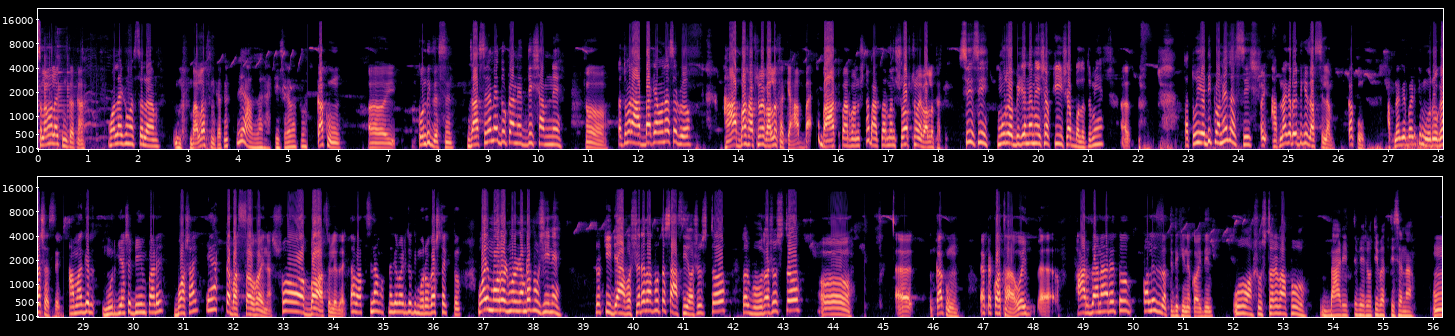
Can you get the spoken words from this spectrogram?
আসসালামু আলাইকুম কাকা। ওয়ালাইকুম আসসালাম। ভালো আছেন কাকা? এ আল্লাহ রাখিস রে বাপু। কাকু ওই, কোন দিক যাচ্ছেন? যাচ্ছিলাম এই দোকানের দিক সামনে। ও। তা তোমার আব্বা কেমন আছে ব্রো হ্যাঁ আব্বা সবসময় ভালো থাকে। আব্বা বাট পার মানুষ না বাট পার মানুষ সবসময় ভালো থাকে। সি সি মুরব্বীর নামে এসব কি সব বলো তুমি? তা তুই এদিক কোনে যাচ্ছিস? ওই আপনাদের ওইদিকে যাচ্ছিলাম। কাকু আপনাদের বাড়ি কি মুরো ঘাস আছে? আমাদের মুরগি আসে ডিম পাড়ে বসায় একটা বাচ্চাও হয় না সব বা চলে যায়। তা ভাবছিলাম আপনাদের বাড়ি যদি মোরো ঘাস থাকতো। ওই মরড মরড আমরা পুষি নে। তোর কি দেয়া অবশ্য রে বাপু তোর চাষি অসুস্থ তোর বোন অসুস্থ। ও কাকু একটা কথা ওই ফারজানারে তো কলেজে যাতে দেখি না কয়দিন। ও অসুস্থ রে বাপু বাড়িতে বেরোতে পারতিছে না। ও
